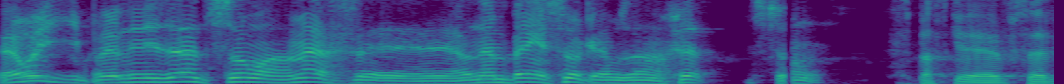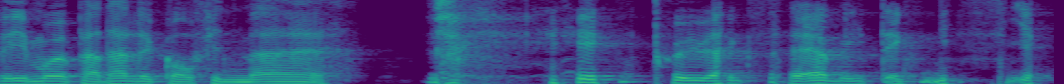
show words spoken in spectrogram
Ben oui, prenez-en du son en masse. euh, on aime bien ça quand vous en faites, du son. C'est parce que, vous savez, moi, pendant le confinement, j'ai pas eu accès à mes techniciens.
